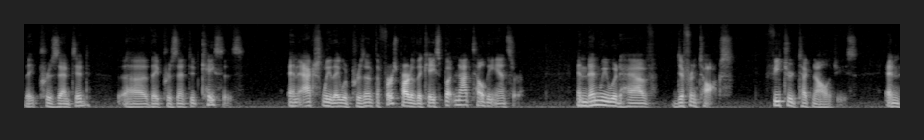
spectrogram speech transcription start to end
they presented, uh, they presented cases. And actually, they would present the first part of the case, but not tell the answer. And then we would have different talks featured technologies. And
